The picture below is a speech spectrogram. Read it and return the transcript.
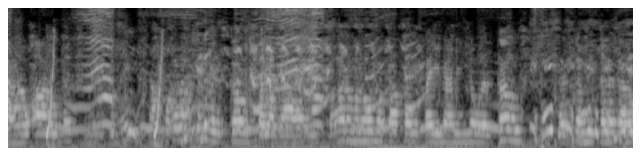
araw-araw na eh, napakalakas ang workout talaga. Eh, Baka naman ako mapapahina ninyo workout. At kami talaga ako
